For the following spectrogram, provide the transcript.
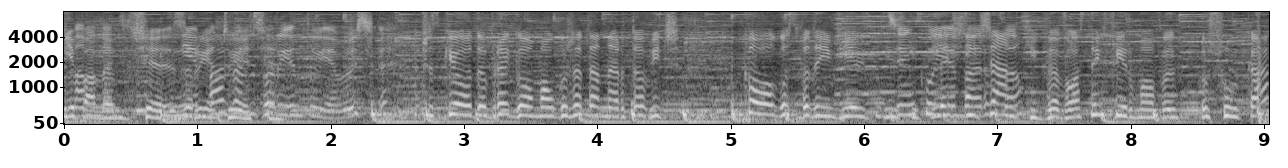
Niebawem mam- się zorientujecie. zorientujemy się. Wszystkiego dobrego, Małgorzata Nartowicz, Koło Gospodyń Wiejskich Dziękuję Leśniczanki bardzo. we własnych firmowych koszulkach.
